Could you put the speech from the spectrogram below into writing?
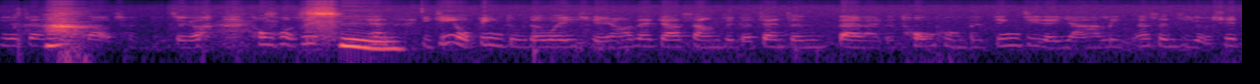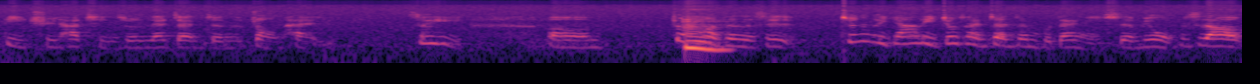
因为战争造成。这个通膨，所以你看已经有病毒的威胁，然后再加上这个战争带来的通膨的经济的压力，那甚至有些地区它其实就是在战争的状态里，所以，呃，状况真的是，就那个压力，就算战争不在你身边，我不知道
